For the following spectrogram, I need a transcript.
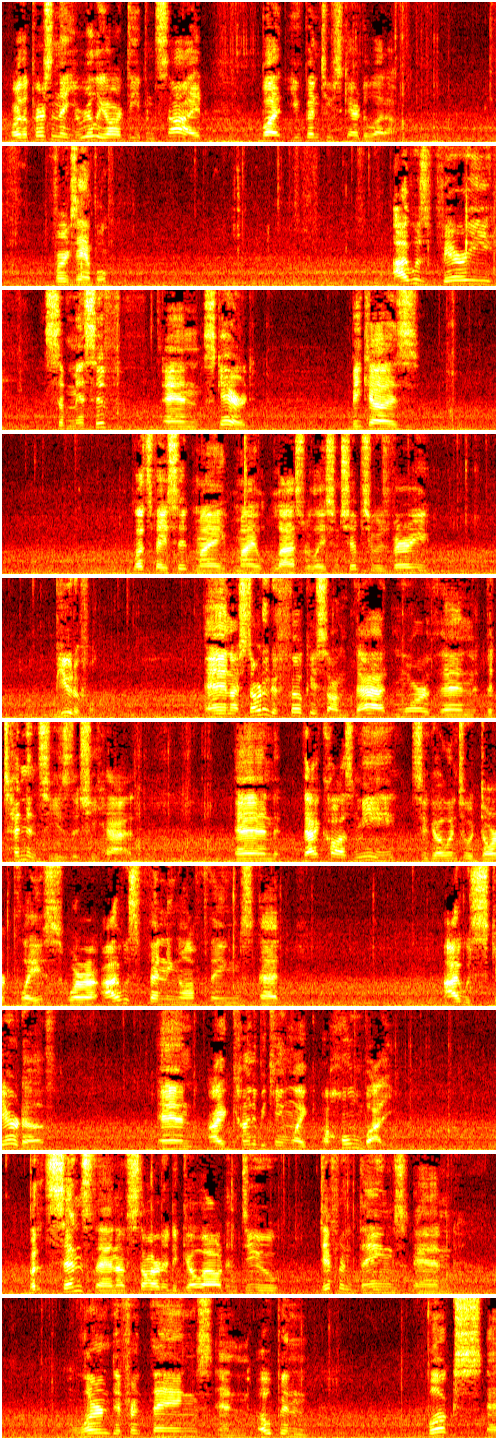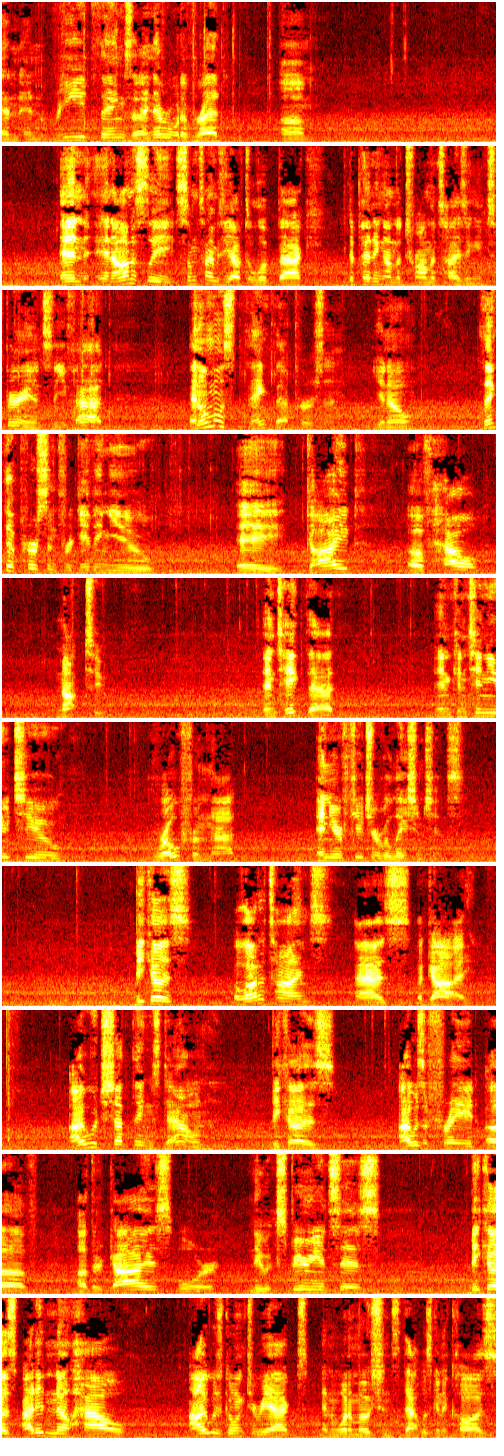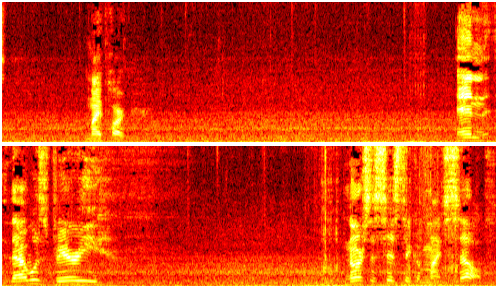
Or the person that you really are deep inside, but you've been too scared to let out. For example, I was very submissive and scared because let's face it, my my last relationship, she was very beautiful. And I started to focus on that more than the tendencies that she had. And that caused me to go into a dark place where I was fending off things that I was scared of. And I kind of became like a homebody. But since then, I've started to go out and do different things and learn different things and open books and, and read things that I never would have read. Um, and and honestly, sometimes you have to look back, depending on the traumatizing experience that you've had, and almost thank that person. You know, thank that person for giving you a guide of how not to, and take that and continue to grow from that in your future relationships. Because a lot of times, as a guy, I would shut things down because I was afraid of other guys or new experiences because I didn't know how I was going to react and what emotions that was going to cause my partner. And that was very narcissistic of myself.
